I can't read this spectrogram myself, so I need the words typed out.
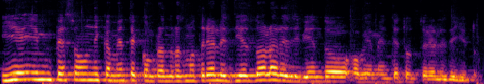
Y ella empezó únicamente comprando los materiales, 10 dólares y viendo obviamente tutoriales de YouTube.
